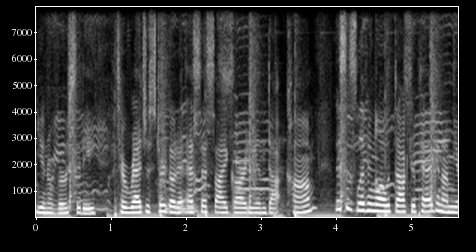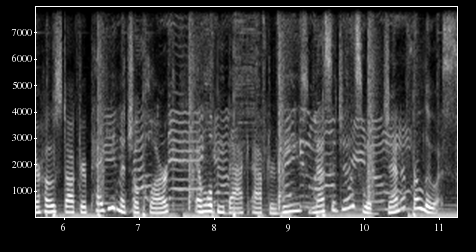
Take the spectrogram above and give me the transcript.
University. To register, go to ssiguardian.com. This is Living Well with Dr. Peg, and I'm your host, Dr. Peggy Mitchell Clark, and we'll be back after these messages with Jenifer Lewis.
